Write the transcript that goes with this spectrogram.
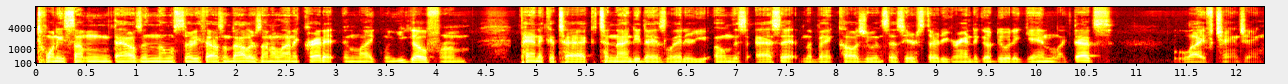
20 something thousand, almost $30,000 on a line of credit. And like when you go from panic attack to 90 days later, you own this asset and the bank calls you and says, here's 30 grand to go do it again. Like that's life changing.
